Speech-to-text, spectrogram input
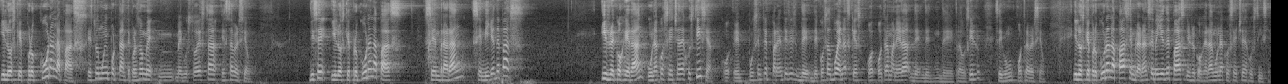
y los que procuran la paz, esto es muy importante, por eso me, gustó esta, esta versión. Dice, y los que procuran la paz sembrarán semillas de paz y recogerán una cosecha de justicia. Eh, puse entre paréntesis de, cosas buenas, que es otra manera de, de traducirlo, según otra versión. Y los que procuran la paz sembrarán semillas de paz y recogerán una cosecha de justicia.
